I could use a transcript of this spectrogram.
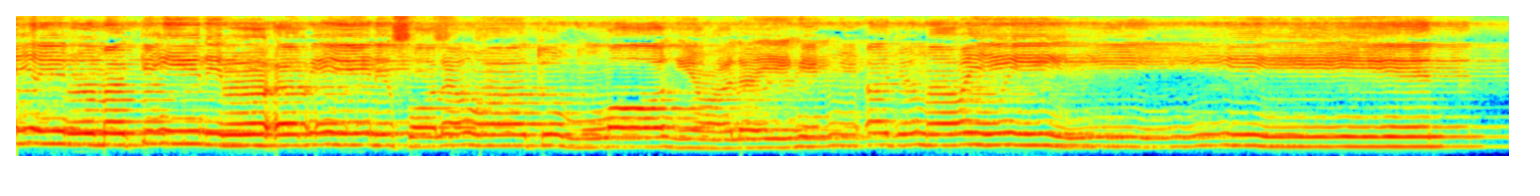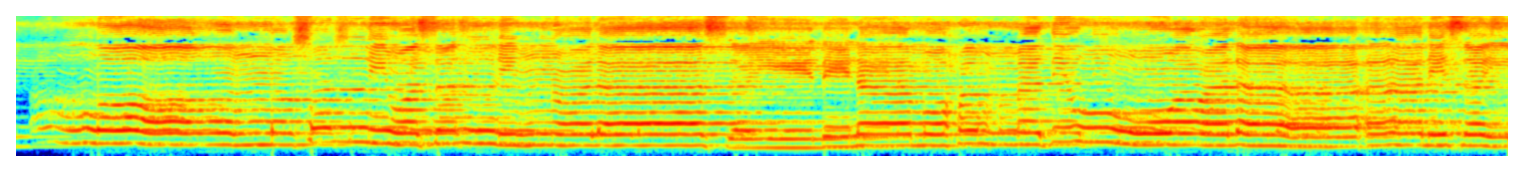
القادر المكين الأمين صلوات الله عليهم أجمعين. اللهم صل وسلم على سيدنا محمد وعلى آل سيدنا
